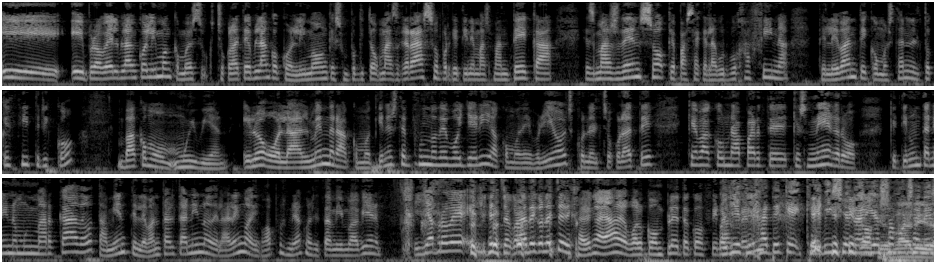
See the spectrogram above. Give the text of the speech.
Y, y probé el blanco limón, como es chocolate blanco con limón, que es un poquito más graso porque tiene más manteca, es más denso. ¿Qué pasa? Que la burbuja fina te levanta y como está en el toque cítrico, va como muy bien. Y luego la almendra, como tiene este fondo de bollería, como de brioche, con el chocolate que va con una parte que es negro, que tiene un tanino muy marcado, también te levanta el tanino de la lengua. digo, ah, pues mira, pues este también va bien. Y ya probé el de chocolate con leche y dije, venga, ya, igual completo con final Oye, feliz. fíjate que, qué visionarios somos en este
